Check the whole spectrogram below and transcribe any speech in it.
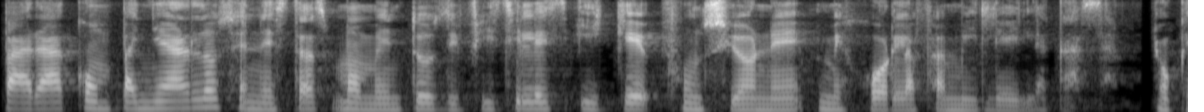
para acompañarlos en estos momentos difíciles y que funcione mejor la familia y la casa. ¿Ok?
